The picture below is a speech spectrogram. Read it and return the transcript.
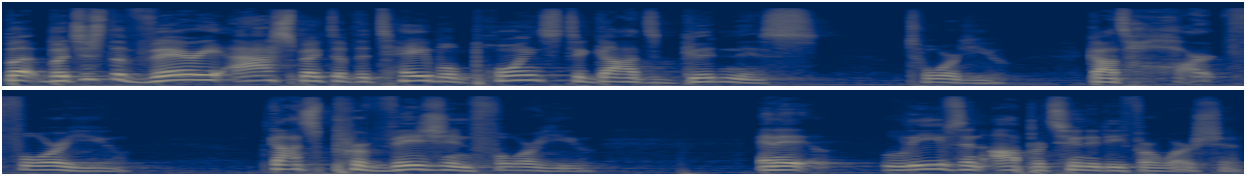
but, but just the very aspect of the table points to God's goodness toward you, God's heart for you, God's provision for you. And it leaves an opportunity for worship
